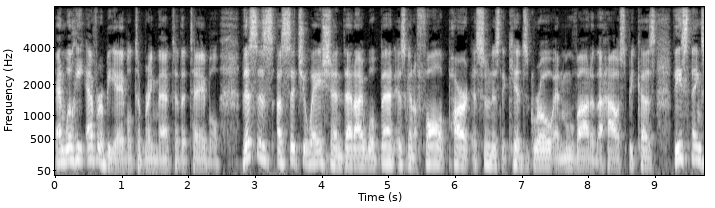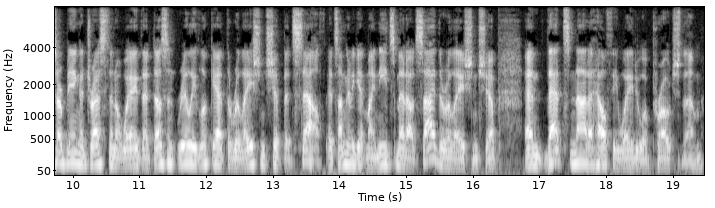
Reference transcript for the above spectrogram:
And will he ever be able to bring that to the table? This is a situation that I will bet is going to fall apart apart as soon as the kids grow and move out of the house because these things are being addressed in a way that doesn't really look at the relationship itself. It's I'm going to get my needs met outside the relationship, and that's not a healthy way to approach them.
